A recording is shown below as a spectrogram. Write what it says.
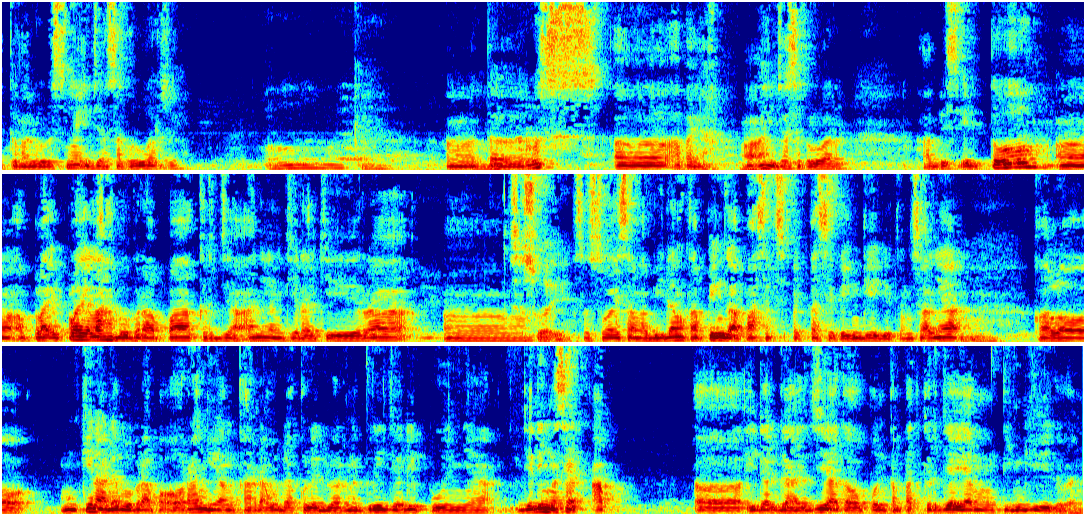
Hitungan lulusnya ijazah keluar sih. Oh, oke. Eh, terus eh, apa ya? Ah, ijazah keluar habis itu apply apply lah beberapa kerjaan yang kira-kira eh, Sesuai. sesuai sama bidang tapi nggak pas ekspektasi tinggi gitu. Misalnya kalau mungkin ada beberapa orang yang karena udah kuliah di luar negeri jadi punya jadi nge-set up eh, either gaji ataupun tempat kerja yang tinggi gitu kan.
